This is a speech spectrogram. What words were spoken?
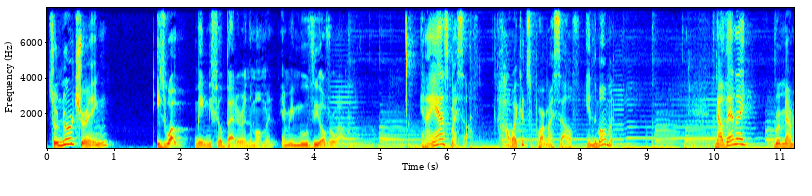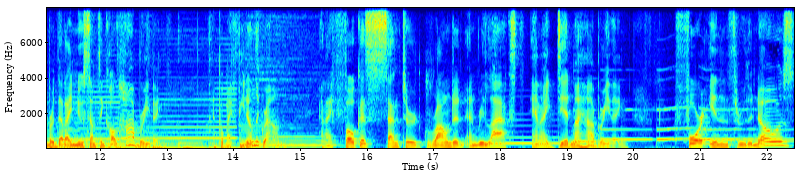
So, nurturing is what made me feel better in the moment and remove the overwhelm. And I asked myself how I could support myself in the moment. Now, then I remembered that I knew something called ha breathing. I put my feet on the ground and I focused, centered, grounded, and relaxed, and I did my ha breathing. Four in through the nose,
